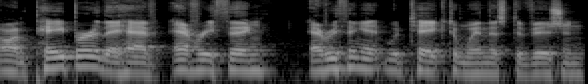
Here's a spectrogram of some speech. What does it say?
on paper they have everything everything it would take to win this division.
